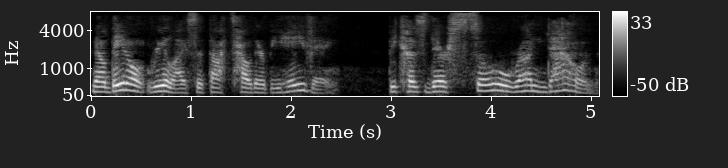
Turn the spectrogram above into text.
Now they don't realize that that's how they're behaving because they're so run down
